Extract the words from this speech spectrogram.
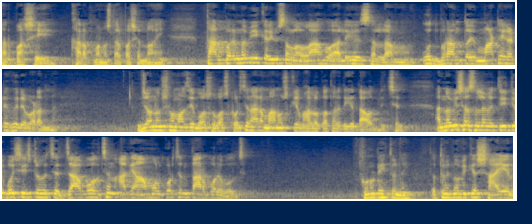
তার পাশে, খারাপ মানুষ তার পাশে নয়। তারপরে নবী করিম সাল্লাহ আলী সাল্লাম উদ্ভ্রান্ত মাঠে ঘাটে ঘুরে বেড়ান। না জনসমাজে বসবাস করছেন আর মানুষকে ভালো কথার দিকে দাওয়াত দিচ্ছেন। আর নবী সাল্লামের তৃতীয় বৈশিষ্ট্য হচ্ছে যা বলছেন, আগে আমল করছেন, তারপরে বলছেন। কোনোটাই তো নেই। তো তুমি নবীকে শায়ের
